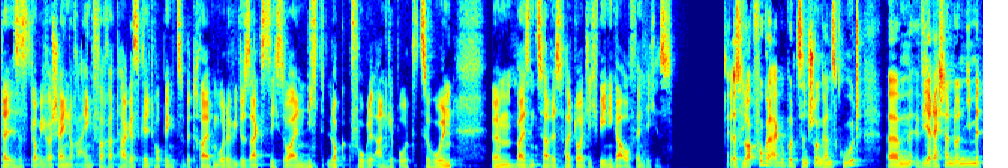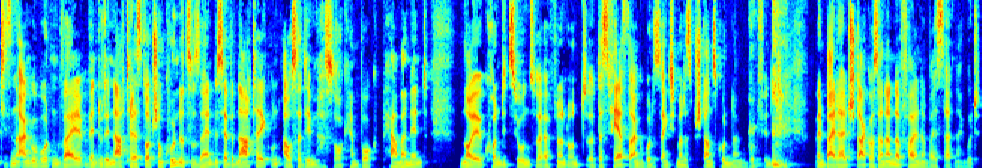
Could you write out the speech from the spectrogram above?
da ist es, glaube ich, wahrscheinlich noch einfacher, Tagesgeldhopping zu betreiben oder wie du sagst, sich so ein Nicht-Lockvogel-Angebot zu holen, ähm, weil es im Servicefall deutlich weniger aufwendig ist. Das Lockvogelangebot sind schon ganz gut. Ähm, wir rechnen nur nie mit diesen Angeboten, weil wenn du den Nachteil hast, dort schon Kunde zu sein, bist ja benachteiligt und außerdem hast du auch keinen Bock, permanent neue Konditionen zu eröffnen. Und äh, das fairste Angebot ist eigentlich immer das Bestandskundenangebot, finde ich. Wenn beide halt stark auseinanderfallen, dann weißt du halt, na gut,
